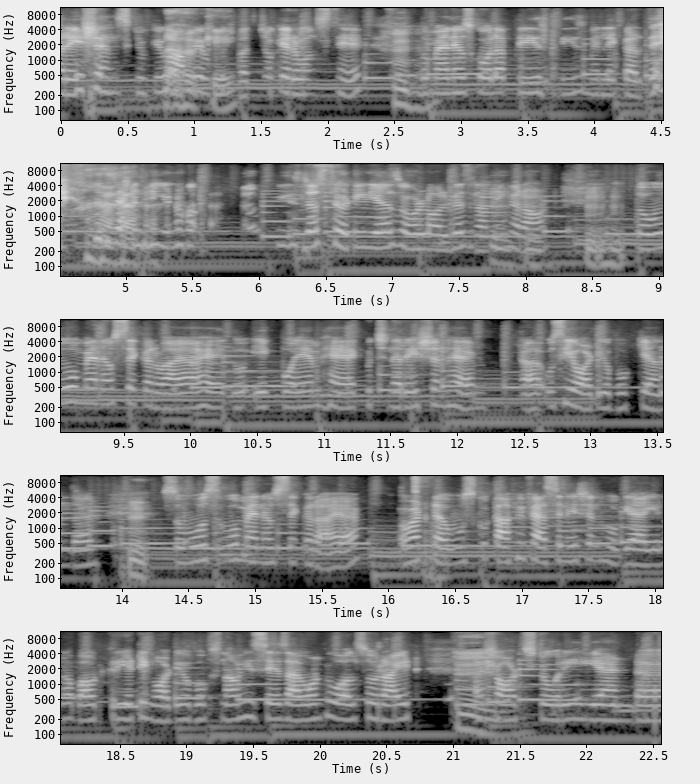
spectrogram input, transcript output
narrations क्योंकि वहाँ पे. कुछ बच्चों के रोल्स थे Hmm, तो hmm. मैंने उसको बोला प्लीज़ प्लीज़ मेरे कर दे and you know he's just 13 years old always running Hmm, around Hmm, hmm. तो वो मैंने उससे करवाया है तो एक पोएम है कुछ नरेशन है अ, उसी ऑडियो बुक के अंदर Hmm. सो वो वो मैंने उससे कराया है बट उसको काफ़ी फैसिनेशन हो गया you know about creating audio books now he says I want to also write a Hmm. short story and uh,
